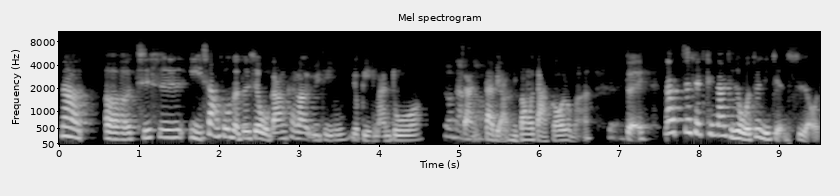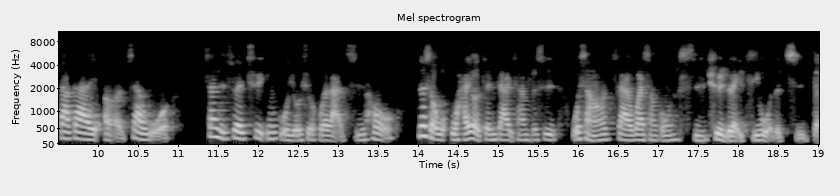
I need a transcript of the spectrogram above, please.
那。呃，其实以上说的这些，我刚刚看到雨婷有比蛮多，代代表你帮我打勾了吗？对，那这些清单其实我自己检视哦，大概呃，在我三十岁去英国游学回来之后，那时候我我还有增加一项，就是我想要在外商公司去累积我的职等，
